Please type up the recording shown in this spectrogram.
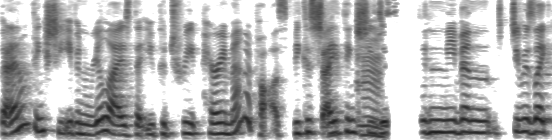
But i don't think she even realized that you could treat perimenopause because i think she mm. just didn't even she was like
